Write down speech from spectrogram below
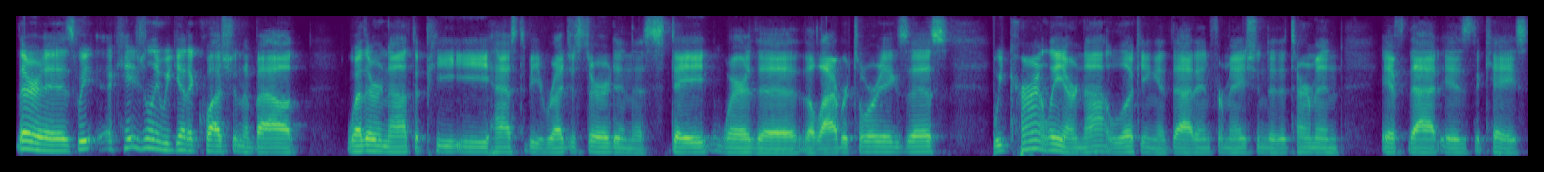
There is. We occasionally we get a question about whether or not the PE has to be registered in the state where the, the laboratory exists. We currently are not looking at that information to determine if that is the case.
